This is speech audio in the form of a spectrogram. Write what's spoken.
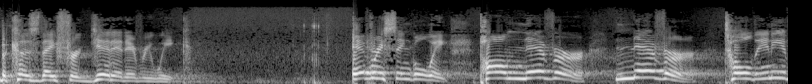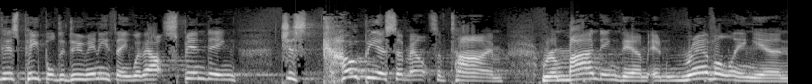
because they forget it every week. Every single week. Paul never, never told any of his people to do anything without spending just copious amounts of time reminding them and reveling in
